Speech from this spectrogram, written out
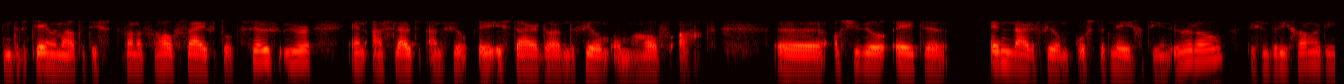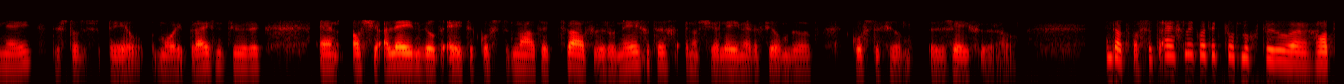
De themamaaltijd is vanaf half vijf tot zeven uur. En aansluitend aan de film is daar dan de film om half acht. Als je wil eten en naar de film kost het 19 euro. Het is een drie gangen diner, dus dat is een heel mooie prijs natuurlijk. En als je alleen wilt eten, kost het maaltijd 12,90 euro. En als je alleen naar de film wilt, kost de film 7 euro. En dat was het eigenlijk wat ik tot nog toe uh, had.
